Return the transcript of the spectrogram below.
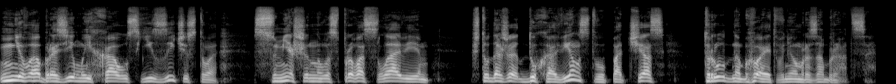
невообразимый хаос язычества, смешанного с православием, что даже духовенству подчас трудно бывает в нем разобраться.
